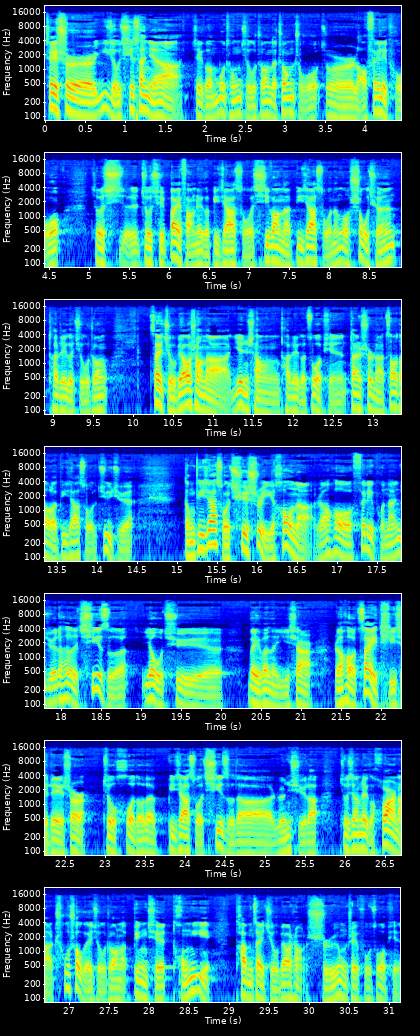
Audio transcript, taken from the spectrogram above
这是一九七三年啊，这个木桶酒庄的庄主就是老菲利普，就就去拜访这个毕加索，希望呢毕加索能够授权他这个酒庄在酒标上呢印上他这个作品，但是呢遭到了毕加索拒绝。等毕加索去世以后呢，然后菲利普男爵的他的妻子又去慰问了一下，然后再提起这事儿，就获得了毕加索妻子的允许了，就将这个画呢出售给酒庄了，并且同意他们在酒标上使用这幅作品。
